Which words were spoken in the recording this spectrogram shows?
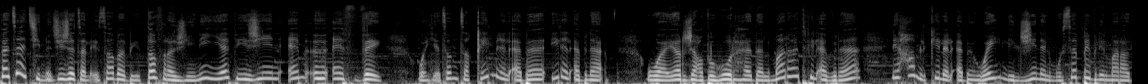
فتأتي نتيجة الإصابة بطفرة جينية في جين MOFV وهي تنتقل من الآباء إلى الأبناء. ويرجع ظهور هذا المرض في الأبناء لحمل كلا الأبوين للجين المسبب للمرض.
